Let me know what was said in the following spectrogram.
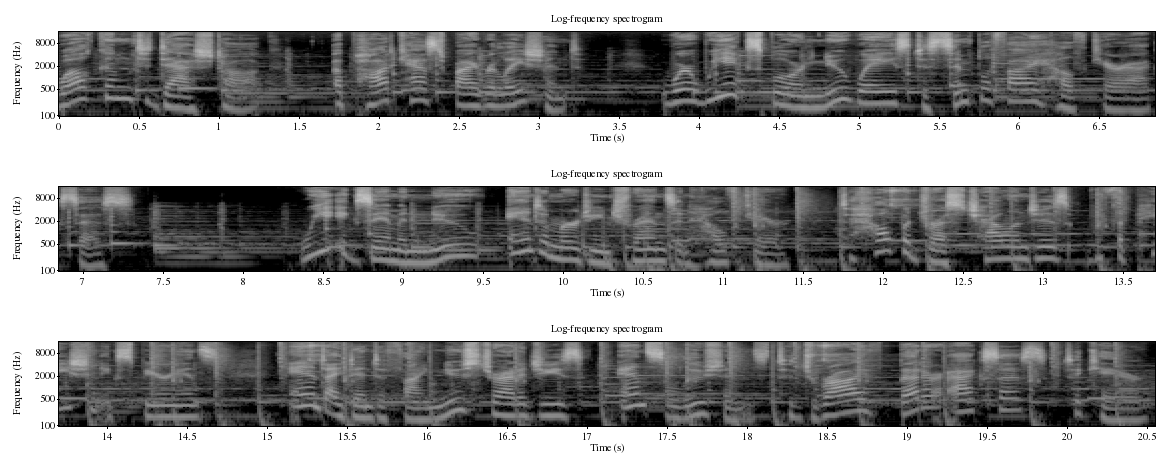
Welcome to Dash Talk, a podcast by Relatient, where we explore new ways to simplify healthcare access. We examine new and emerging trends in healthcare to help address challenges with the patient experience and identify new strategies and solutions to drive better access to care.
